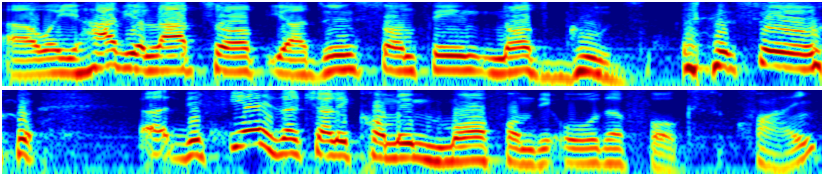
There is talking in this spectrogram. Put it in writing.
uh, when you have your laptop, you are doing something not good. so uh, the fear is actually coming more from the older folks. Fine.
